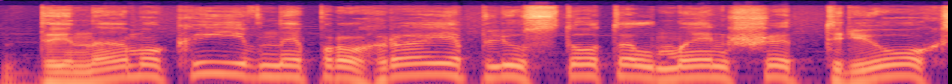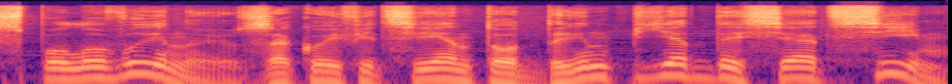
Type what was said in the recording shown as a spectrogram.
Динамо Київ не програє плюс тотал менше трьох з половиною за коефіцієнт 1,57.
